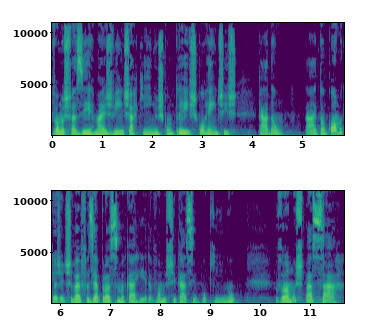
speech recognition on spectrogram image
vamos fazer mais 20 arquinhos com três correntes cada um, tá? Então, como que a gente vai fazer a próxima carreira? Vamos esticar assim um pouquinho, vamos passar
